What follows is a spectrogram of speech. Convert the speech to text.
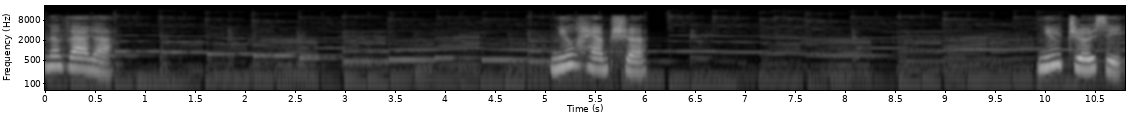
Nevada. New Hampshire New Jersey.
